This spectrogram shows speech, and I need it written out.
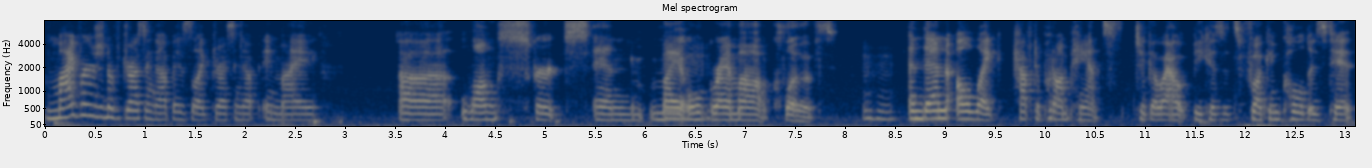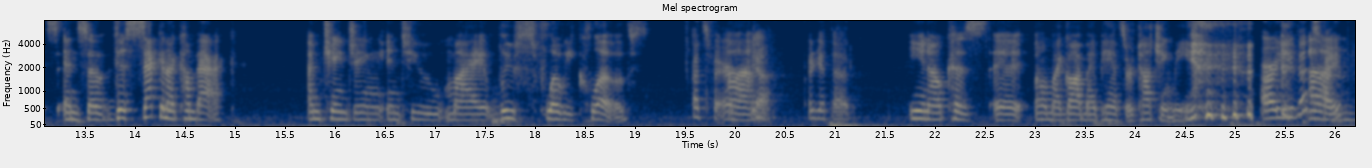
my version of dressing up is like dressing up in my uh long skirts and my Mm. old grandma clothes. Mm-hmm. And then I'll like have to put on pants to go out because it's fucking cold as tits. And so this second I come back, I'm changing into my loose flowy clothes. That's fair. Um, yeah, I get that. You know, because oh my god, my pants are touching me. Are you that type um,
